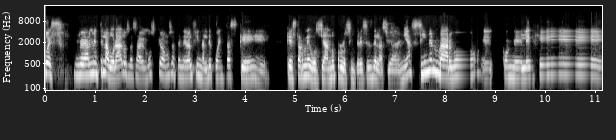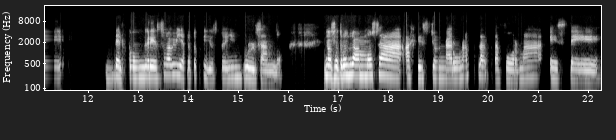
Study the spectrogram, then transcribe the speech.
pues realmente laboral, o sea, sabemos que vamos a tener al final de cuentas que, que estar negociando por los intereses de la ciudadanía. Sin embargo, con el eje del Congreso abierto que yo estoy impulsando, nosotros vamos a, a gestionar una plataforma este,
